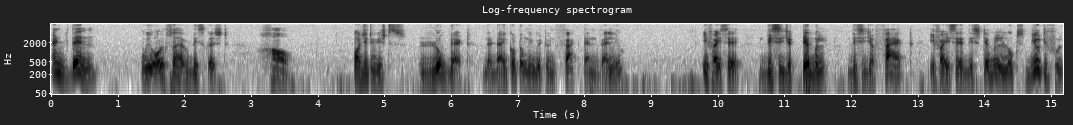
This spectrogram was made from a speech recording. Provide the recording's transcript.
And then we also have discussed how positivists looked at the dichotomy between fact and value. If I say this is a table, this is a fact, if I say this table looks beautiful,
